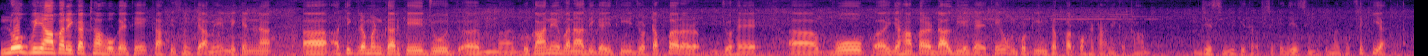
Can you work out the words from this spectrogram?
लोग भी यहाँ पर इकट्ठा हो गए थे काफ़ी संख्या में, लेकिन अतिक्रमण करके जो दुकानें बना दी गई थी, जो टप्पर जो है वो यहाँ पर डाल दिए गए थे। उनको तीन टप्पर को हटाने का काम जेसीबी की तरफ़ से, जेसीबी की मदद से किया गया।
